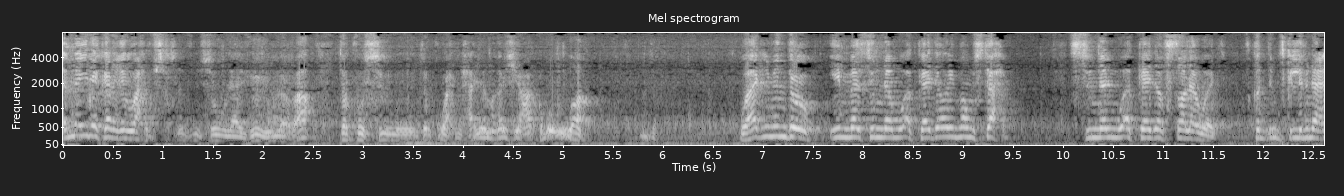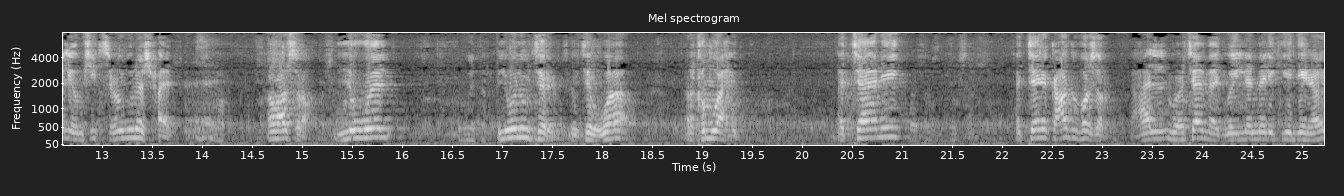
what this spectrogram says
أما إذا كان غير واحد في ولا جوج ولا تركوا تركوا واحد الحاجة ما غاديش يعاقبوا الله. وهذا المندوب إما سنة مؤكدة وإما مستحب. السنة المؤكدة في الصلوات. تقدم تكلمنا عليهم شي تسعود ولا شحال؟ أو عشرة. الأول الأول الوتر الوتر هو رقم واحد. الثاني الثاني قعد الفجر على المعتمد وإلا الملكية يديرها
